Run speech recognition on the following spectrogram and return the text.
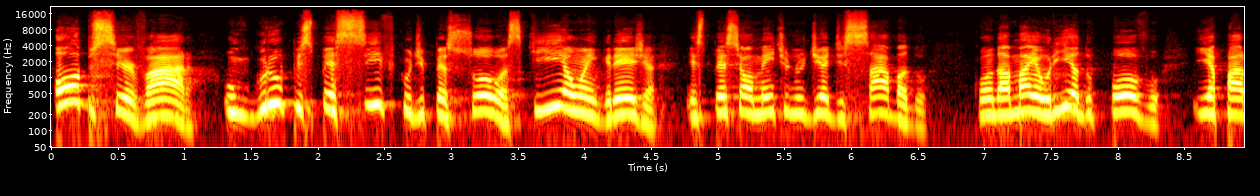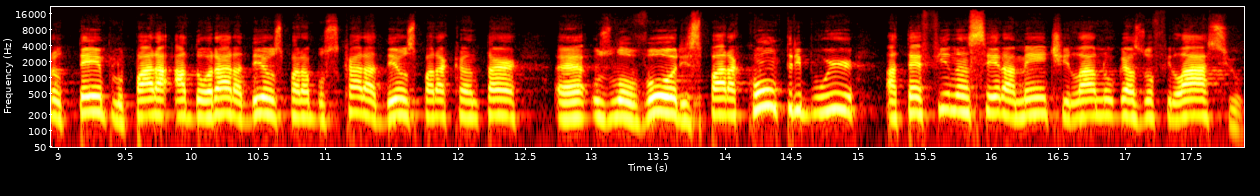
observar um grupo específico de pessoas que iam à igreja, especialmente no dia de sábado, quando a maioria do povo ia para o templo para adorar a Deus, para buscar a Deus, para cantar eh, os louvores, para contribuir até financeiramente lá no gasofilácio.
